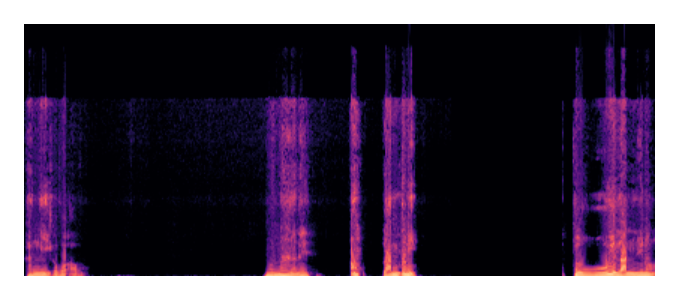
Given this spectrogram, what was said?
หลังนี้ก็บ่เอามามาเลย เอ้า ลันตัวนี้โอ้ยลันพี่น้อง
